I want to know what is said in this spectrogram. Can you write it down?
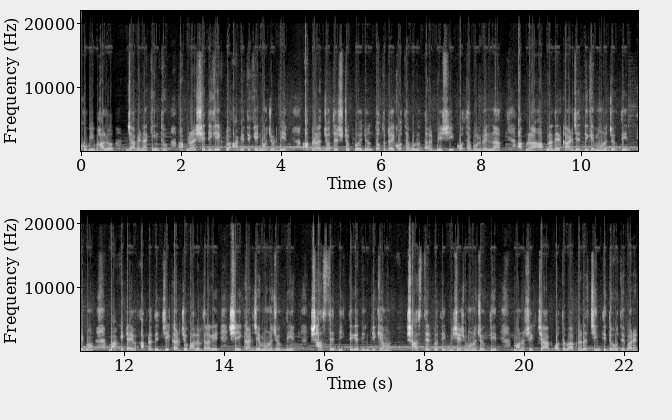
খুবই ভালো যাবে না, কিন্তু আপনারা সেদিকে একটু আগে থেকেই নজর দিন। আপনারা যথেষ্ট প্রয়োজন, ততটাই কথা বলুন, তার বেশি কথা বলবেন না। আপনারা আপনাদের কার্যের দিকে মনোযোগ দিন এবং বাকি টাইম আপনাদের যে কার্য ভালো লাগে, সেই কার্যে মনোযোগ দিন। স্বাস্থ্যের দিক থেকে দিনটি কেমন? স্বাস্থ্যের প্রতি বিশেষ মনোযোগ দিন, মানসিক চাপ অথবা আপনারা চিন্তিত হতে পারেন।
